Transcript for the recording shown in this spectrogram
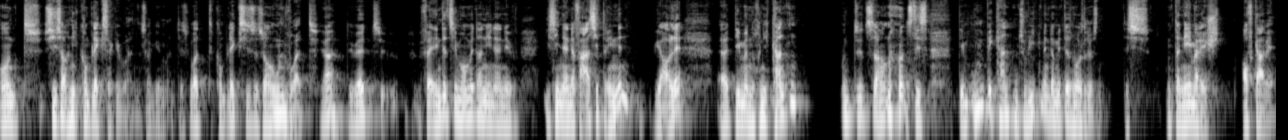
Und sie ist auch nicht komplexer geworden, sage ich immer. Das Wort komplex ist also ein Unwort. Ja? Die Welt verändert sich momentan in eine, ist in einer Phase drinnen, wir alle, äh, die wir noch nicht kannten. Und jetzt haben wir uns das, dem Unbekannten zu widmen, damit wir was lösen. Das ist unternehmerisch Aufgabe.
